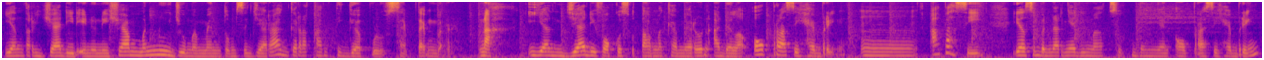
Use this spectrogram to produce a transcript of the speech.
yang terjadi di Indonesia menuju momentum sejarah gerakan 30 September. Nah, yang jadi fokus utama Cameron adalah Operasi Hebring. Hmm, apa sih yang sebenarnya dimaksud dengan Operasi Hebring?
